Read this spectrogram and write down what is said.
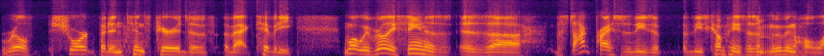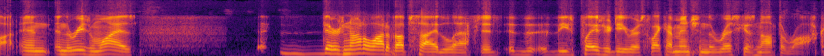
real short but intense periods of, of activity. And what we've really seen is is uh, the stock prices of these of these companies isn't moving a whole lot, and and the reason why is there's not a lot of upside left. It, it, these plays are de-risked. Like I mentioned, the risk is not the rock.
